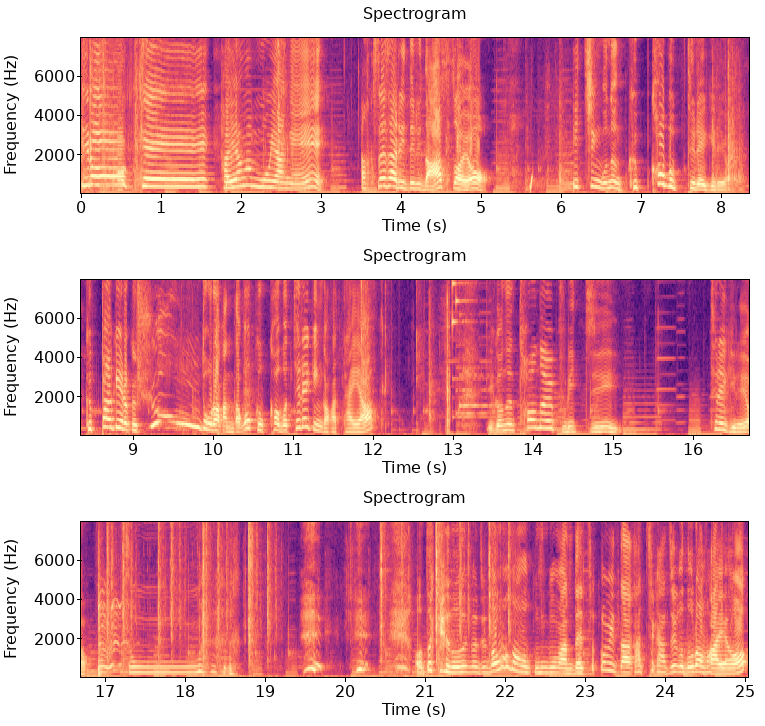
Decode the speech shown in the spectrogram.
이렇게 다양한 모양의 악세사리들이 나왔어요. 이 친구는 급커브 트랙이래요. 급하게 이렇게 슝 돌아간다고 급커브 트랙인 것 같아요. 이거는 터널 브릿지 트랙이래요. 슝. 어떻게 노는 건지 너무너무 궁금한데 조금 이따 같이 가지고 놀아봐요.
